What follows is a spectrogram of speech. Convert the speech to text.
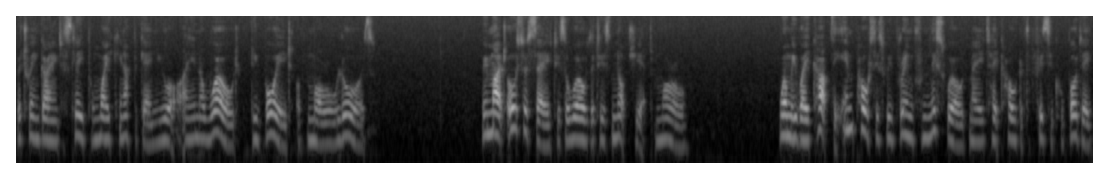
between going to sleep and waking up again you are in a world devoid of moral laws. We might also say it is a world that is not yet moral. When we wake up, the impulses we bring from this world may take hold of the physical body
